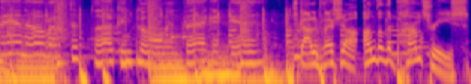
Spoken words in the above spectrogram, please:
Been around the block and going back again. Scarlet Pleasure, Under the Palm Trees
